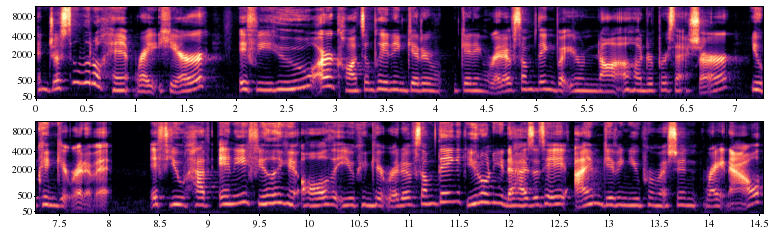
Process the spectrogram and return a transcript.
And just a little hint right here if you are contemplating getting getting rid of something but you're not 100% sure, you can get rid of it. If you have any feeling at all that you can get rid of something, you don't need to hesitate. I'm giving you permission right now.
